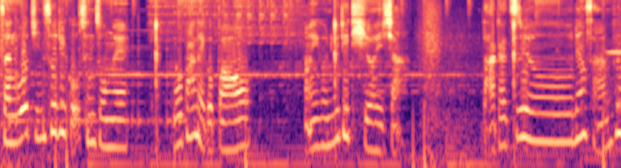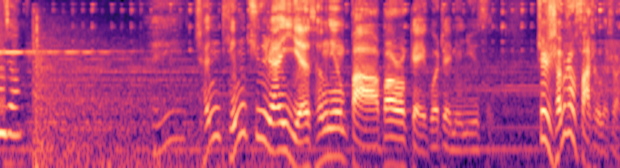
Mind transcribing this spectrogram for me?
在我经手的过程中，呢，我把那个包。让一个女的提了一下，大概只有两三分钟。哎，陈婷居然也曾经把包给过这名女子，这是什么时候发生的事儿？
